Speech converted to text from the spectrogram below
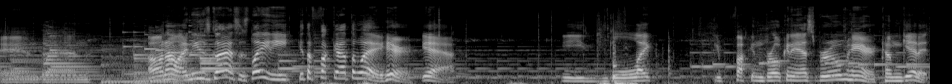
And then... Oh no, I need his glasses! Lady, get the fuck out the way! Here, yeah. You like your fucking broken ass broom? Here, come get it.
